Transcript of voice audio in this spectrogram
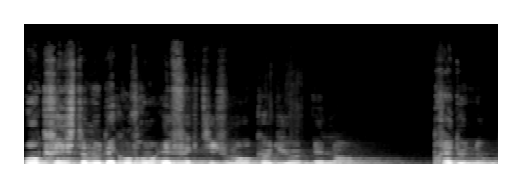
en Christ, nous découvrons effectivement que Dieu est là, près de nous,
